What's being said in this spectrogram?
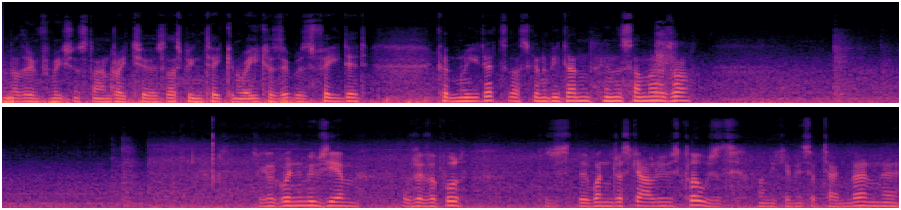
another information stand right here. So that's been taken away because it was faded. Couldn't read it. So that's going to be done in the summer as well. So we're going to go in the Museum of Liverpool because the Wondrous Gallery was closed when we came in September and uh,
